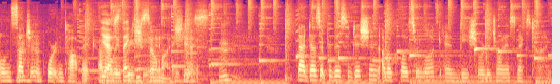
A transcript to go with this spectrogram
on such an important topic. I yes, really thank you so it. much. Thank you. yes. Mhm. That does it for this edition of A Closer Look, and be sure to join us next time.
